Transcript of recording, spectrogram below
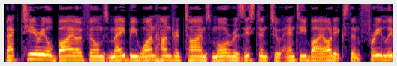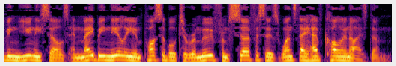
Bacterial biofilms may be 100 times more resistant to antibiotics than free-living unicells and may be nearly impossible to remove from surfaces once they have colonized them.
